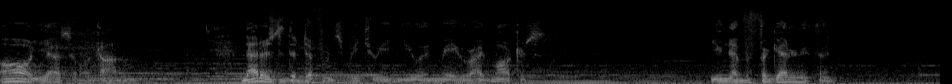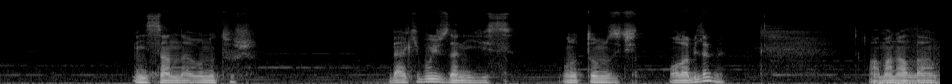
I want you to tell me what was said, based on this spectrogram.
Oh, yes, I've forgotten. That is the difference between you and me, right, Marcus? You never forget anything. İnsanlar unutur. Belki bu yüzden iyiyiz. Unuttuğumuz için. Olabilir mi? Aman Allah'ım.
